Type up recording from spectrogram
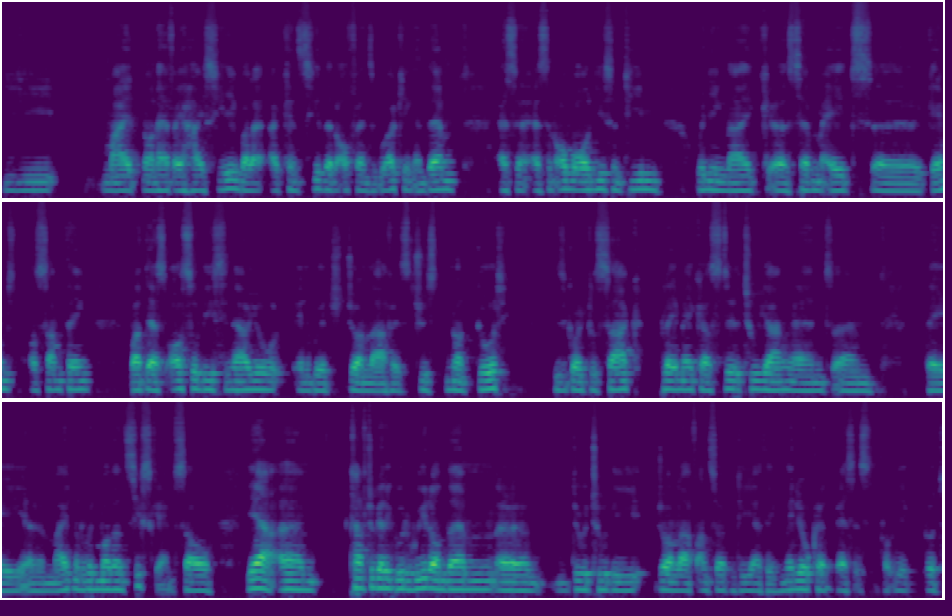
He might not have a high ceiling, but I, I can see that offense working and then, as, a, as an overall decent team winning like uh, seven, eight uh, games or something. But there's also the scenario in which John Love is just not good. He's going to suck. Playmaker still too young, and um, they uh, might not win more than six games. So yeah, um, tough to get a good read on them uh, due to the John Love uncertainty. I think mediocre at best is probably a good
